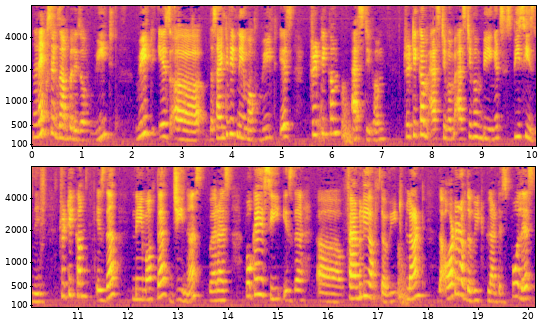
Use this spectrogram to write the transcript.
The next example is of wheat. Wheat is uh, the scientific name of wheat is triticum aestivum triticum aestivum aestivum being its species name. Triticum is the name of the genus whereas Poaceae is the uh, family of the wheat plant. The order of the wheat plant is Poales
